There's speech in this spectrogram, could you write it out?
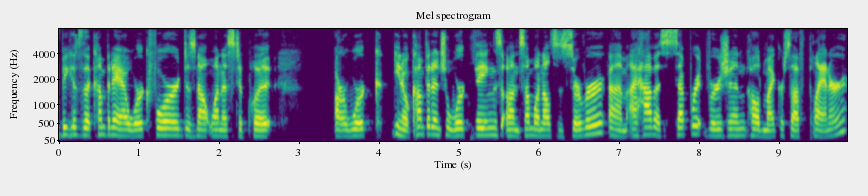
because the company I work for does not want us to put our work, you know, confidential work things on someone else's server. Um, I have a separate version called Microsoft Planner,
